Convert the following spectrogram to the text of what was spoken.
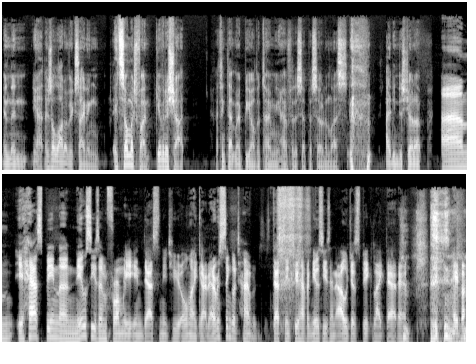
And then yeah there's a lot of exciting it's so much fun. Give it a shot i think that might be all the time we have for this episode unless i need to shut up Um, it has been a new season for me in Destiny 2. Oh my god, every single time Destiny 2 have a new season, I would just speak like that. And hey, but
